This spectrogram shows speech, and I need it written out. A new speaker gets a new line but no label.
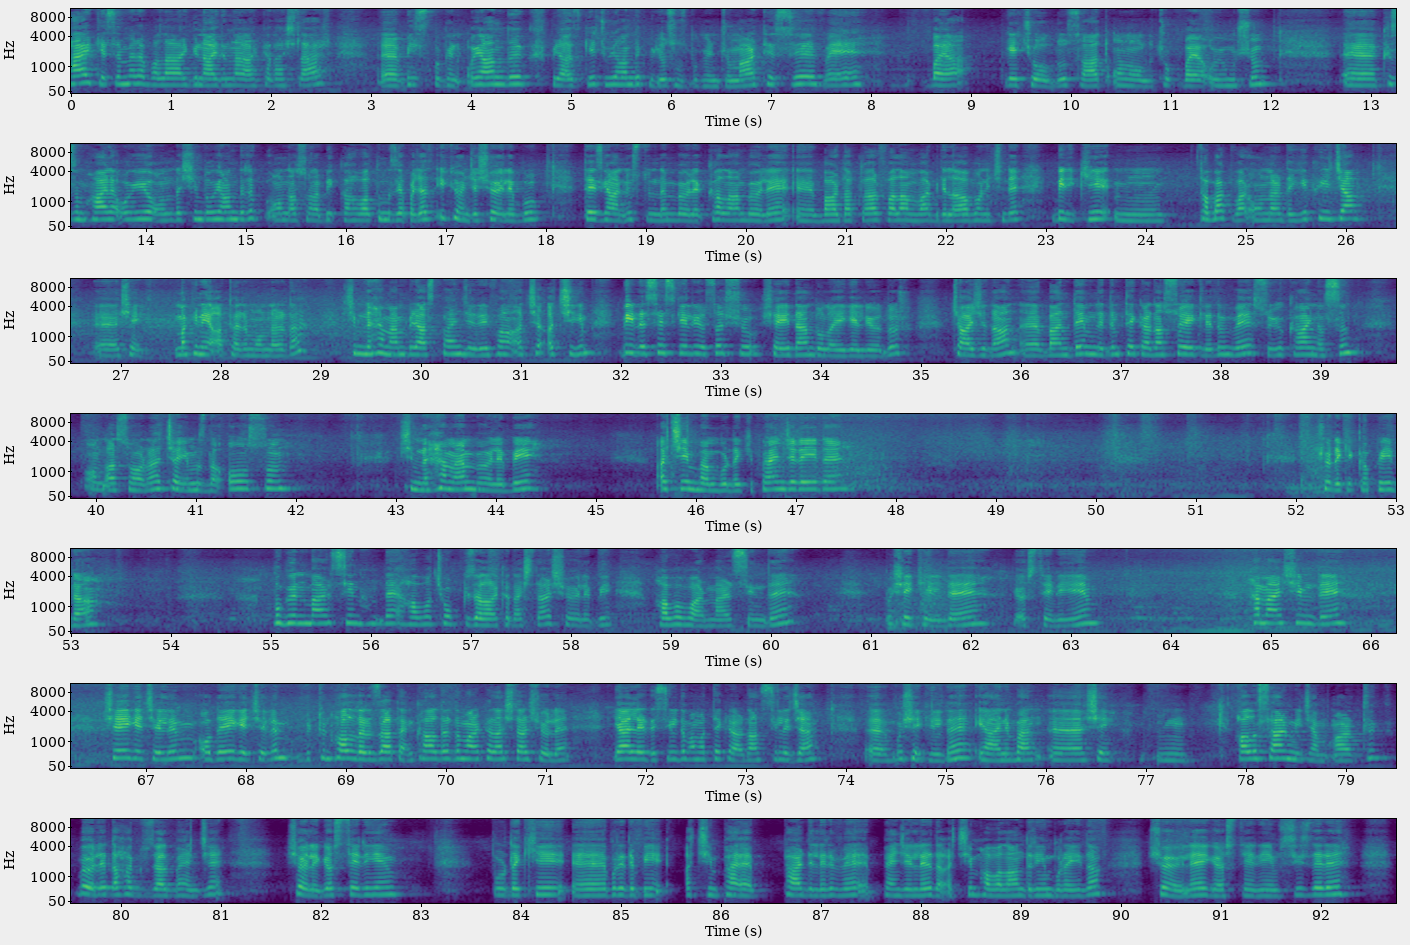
Herkese merhabalar, günaydınlar arkadaşlar. Ee, biz bugün uyandık, biraz geç uyandık biliyorsunuz bugün cumartesi ve baya geç oldu, saat 10 oldu, çok baya uyumuşum. Ee, kızım hala uyuyor, onu da şimdi uyandırıp ondan sonra bir kahvaltımızı yapacağız. İlk önce şöyle bu tezgahın üstünden böyle kalan böyle e, bardaklar falan var. Bir de lavabonun içinde bir iki hmm, tabak var, onları da yıkayacağım. Ee, şey makineye atarım onları da. Şimdi hemen biraz pencereyi falan aç açayım. Bir de ses geliyorsa şu şeyden dolayı geliyordur. Çaycıdan. Ee, ben demledim. Tekrardan su ekledim ve suyu kaynasın. Ondan sonra çayımız da olsun. Şimdi hemen böyle bir açayım ben buradaki pencereyi de. Şuradaki kapıyı da Bugün Mersin'de hava çok güzel arkadaşlar. Şöyle bir hava var Mersin'de. Bu şekilde göstereyim. Hemen şimdi şeye geçelim, odaya geçelim. Bütün halıları zaten kaldırdım arkadaşlar. Şöyle yerleri de sildim ama tekrardan sileceğim. Ee, bu şekilde yani ben e, şey hmm, halı sermeyeceğim artık. Böyle daha güzel bence. Şöyle göstereyim. Buradaki e, buraya da bir açayım pe- perdeleri ve pencereleri de açayım havalandırayım burayı da. Şöyle göstereyim sizlere.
